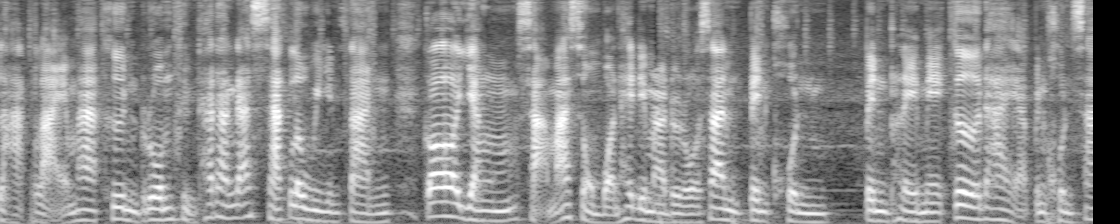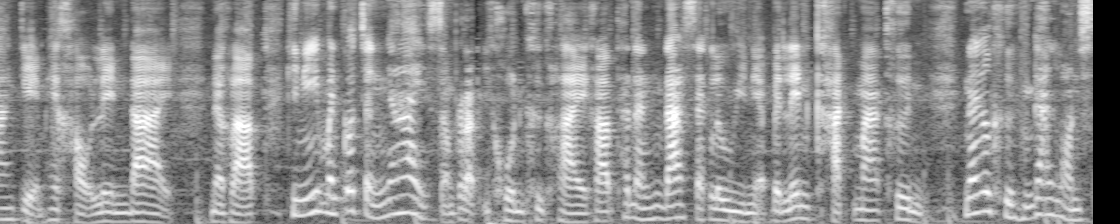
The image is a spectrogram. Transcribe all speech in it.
หลากหลายมากขึ้น รวมถึงถ้าทางด้านแซคลาวีนตัน ก็ยังสามารถส่งบอลให้เดมาโดโรซันเป็นคน เป็นเพลย์เม k เกอร์ได้อะเป็นคนสร้างเกมให้เขาเล่นได้นะครับทีนี้มันก็จะง่ายสำหรับอีกคนคือใครครับถ้านั้นด้านแซคเลวีเนี่ยเป็นเล่นคัดมากขึ้น นั่นก็คือทางด้านลอนโซ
